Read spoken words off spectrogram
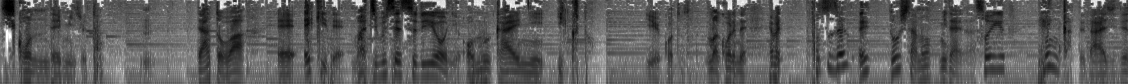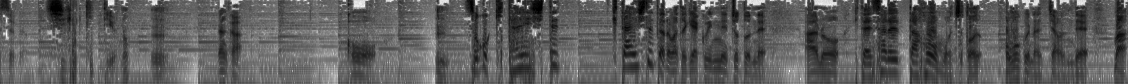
仕込んでみると。うん、で、あとは、え、駅で待ち伏せするようにお迎えに行くと。いうことと。まあこれね、やっぱり突然、え、どうしたの？みたいな、そういう変化って大事ですよね。刺激っていうの？うん。なんか、こう、うん。そこ期待して、期待してたらまた逆にね、ちょっとね、あの、期待された方もちょっと重くなっちゃうんで、まあ、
